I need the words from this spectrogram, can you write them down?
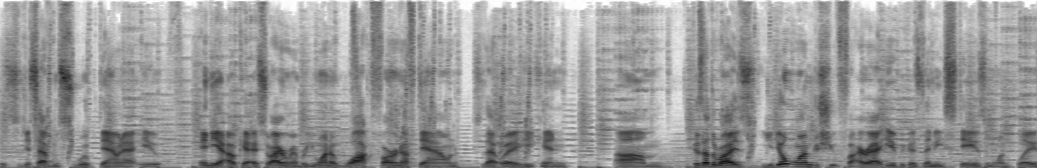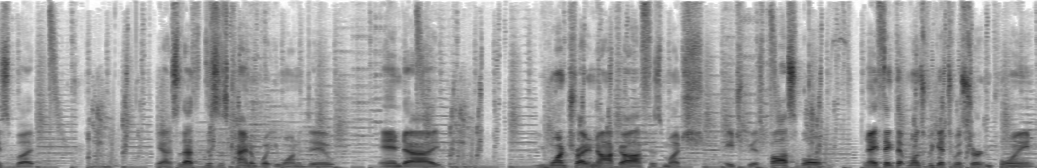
is to just have him swoop down at you. And yeah, okay, so I remember. You want to walk far enough down, so that way he can... Um, because otherwise, you don't want him to shoot fire at you, because then he stays in one place, but... Yeah, so that's, this is kind of what you want to do. And uh, you want to try to knock off as much HP as possible. And I think that once we get to a certain point,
